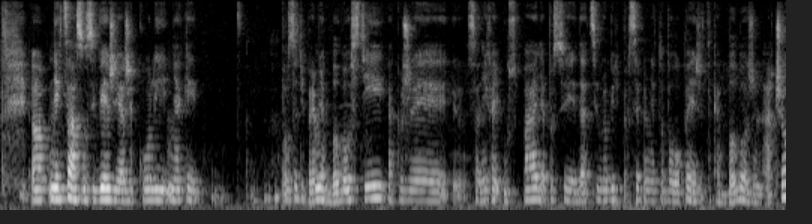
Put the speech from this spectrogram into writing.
nechcela som si, vieš, ja, že kvôli nejakej v podstate pre mňa blbosti, akože sa nechať uspať a proste dať si urobiť prsia, pre mňa to bolo úplne, že taká blbosť, že na čo.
